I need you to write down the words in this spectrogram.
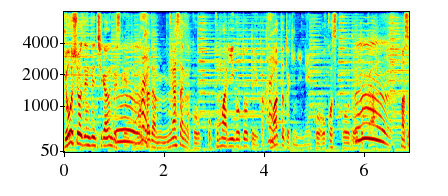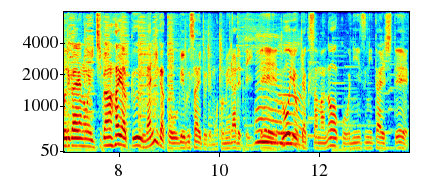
業種は全然違うんですけれども、ただ皆さんがこうお困りごとというかはい。困った時にね、こう起こす行動とか、うん。まあ、それがあの一番早く何がこうウェブサイトで求められていて、うん。どういうお客様のこうニーズに対して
